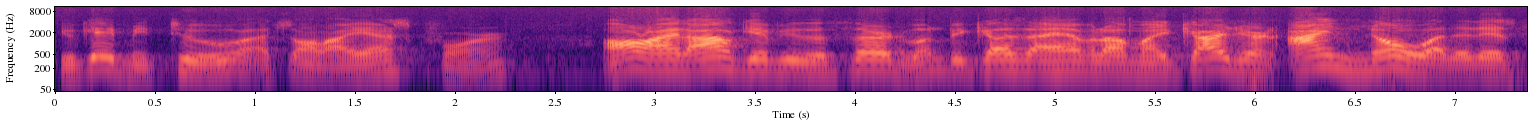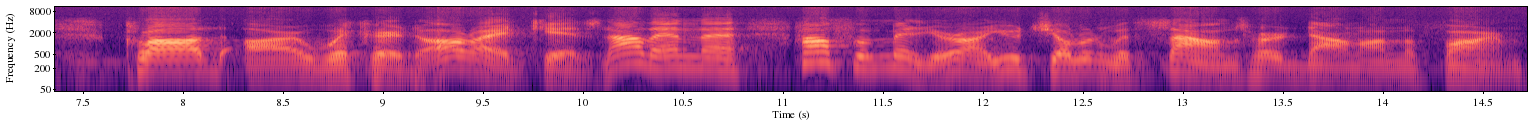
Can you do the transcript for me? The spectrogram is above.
You gave me two. That's all I asked for. All right, I'll give you the third one because I have it on my card here, and I know what it is. Claude R. Wickard. All right, kids. Now then, uh, how familiar are you children with sounds heard down on the farm?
